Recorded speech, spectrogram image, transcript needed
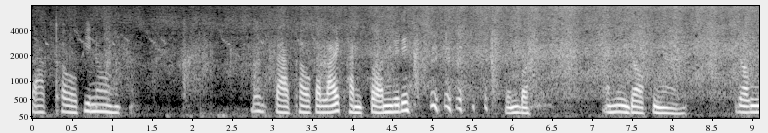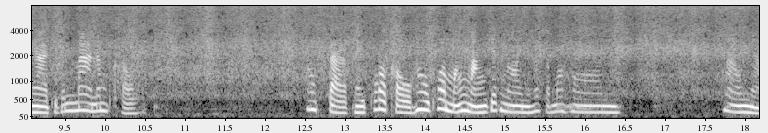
ตากเขาพี่น้องเบิ่งตากเขากันหลายขั้นตอนอยู่ดิเห็นบ่อันนี้ดอกหญ้าดอกหญ้าที่มันมาน้ำเขาเฮาตากให้พ่อเขาเฮาพ่อหมังหมังๆจักหน่อยนี่ฮาก็มาฮอนมาเอาหญ้า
